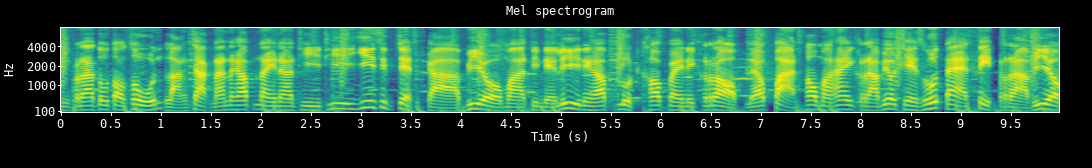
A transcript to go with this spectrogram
1 ประตูต่อศูนย์หลังจากนั้นนะครับในนาทีที่ 27 กาเบียลมาตินเนลลี่นะครับหลุดเข้าไปในกรอบ แล้วปาดเข้ามาให้กราเบียลเจซุสแต่ติดกราเบียล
